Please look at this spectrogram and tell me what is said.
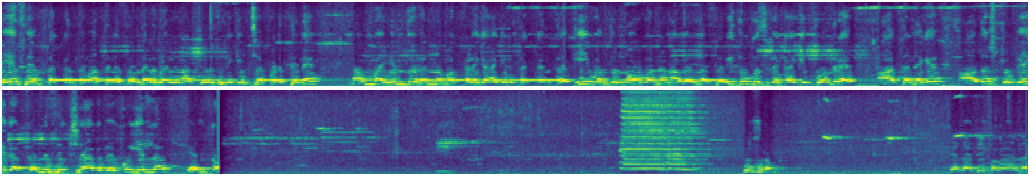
ಲೇಸೆ ಅಂತಕ್ಕಂಥ ಮಾತನ್ನ ಸಂದರ್ಭದಲ್ಲಿ ನಾನು ತಿಳಿಸಲಿಕ್ಕೆ ಇಚ್ಛೆ ಪಡ್ತೇನೆ ನಮ್ಮ ಹಿಂದೂ ಹೆಣ್ಣು ಮಕ್ಕಳಿಗೆ ಆಗಿರ್ತಕ್ಕಂಥ ಈ ಒಂದು ನೋವನ್ನ ನಾವೆಲ್ಲ ಸರಿದೂಗಿಸ್ಬೇಕಾಗಿತ್ತು ಅಂದ್ರೆ ಆತನಿಗೆ ಆದಷ್ಟು ಬೇಗ ಗಲ್ಲು ಶಿಕ್ಷೆ ಆಗಬೇಕು. ಇಲ್ಲ ಎನ್ಕೌಂಟರ್ ಎಲ್ಲ ದೀಪಗಳನ್ನ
